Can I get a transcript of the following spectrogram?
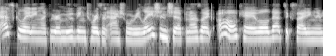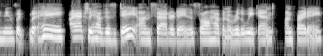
escalating, like we were moving towards an actual relationship. And I was like, oh, okay, well that's exciting and everything. It's like, but hey, I actually have this date on Saturday. This all happened over the weekend on Friday.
